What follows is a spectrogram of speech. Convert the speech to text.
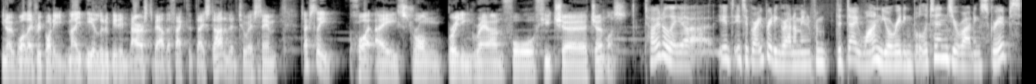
you know, while everybody may be a little bit embarrassed about the fact that they started at 2SM, it's actually quite a strong breeding ground for future journalists. Totally. Uh, it, it's a great breeding ground. I mean, from the day one, you're reading bulletins, you're writing scripts,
